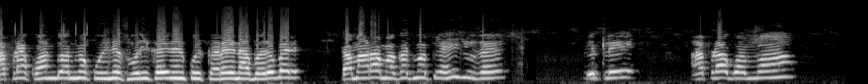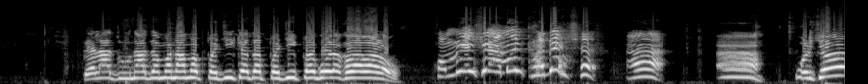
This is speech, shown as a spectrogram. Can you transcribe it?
આપણા ખાનદાનમાં કોઈને ચોરી કરીને કોઈ કરે ના બરોબર? તમારા મગજમાં પહેરી ગયું છે. એટલે આપણા ગામમાં પેલા જૂના જમાનામાં પજી કહેતા પજી પગ ઓળખવા વાળો હંમેશા અમને ખબર છે. હા હા. ઓળખ્યો?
